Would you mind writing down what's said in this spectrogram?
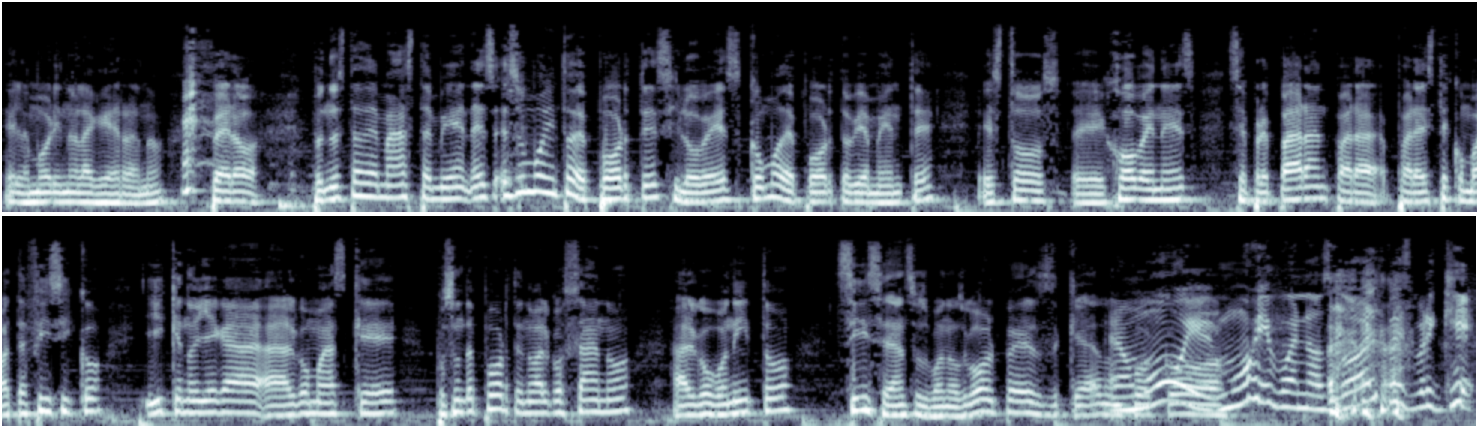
el amor y no la guerra, ¿no? Pero, pues no está de más también, es, es un bonito deporte, si lo ves como deporte, obviamente, estos eh, jóvenes se preparan para, para este combate físico y que no llega a algo más que, pues un deporte, ¿no? Algo sano, algo bonito, sí se dan sus buenos golpes, quedan un poco... muy, muy buenos golpes, porque,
